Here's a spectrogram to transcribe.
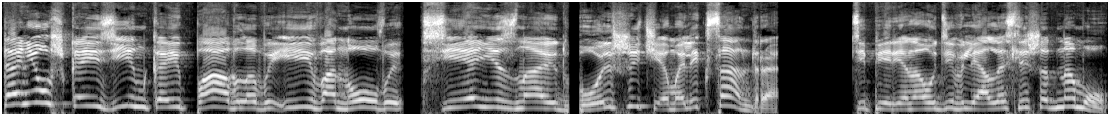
Танюшка и Зинка, и Павловы, и Ивановы – все они знают больше, чем Александра. Теперь она удивлялась лишь одному.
